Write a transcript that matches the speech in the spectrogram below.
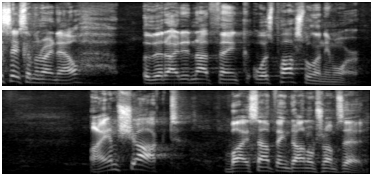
to say something right now that I did not think was possible anymore. I am shocked by something Donald Trump said.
